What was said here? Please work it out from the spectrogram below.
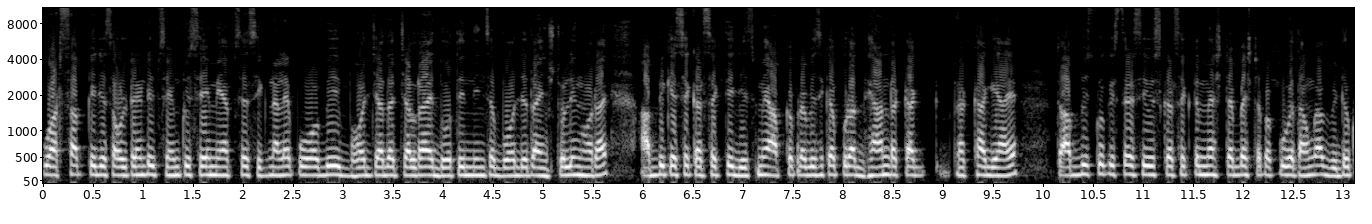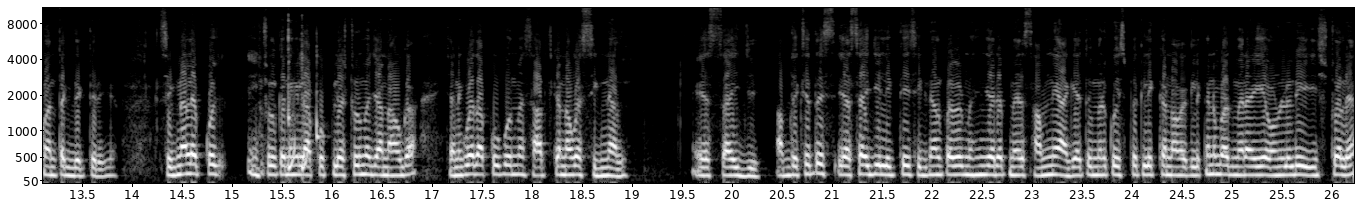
व्हाट्सअप के जैसा alternative same to same app से सिग्नल ऐप वो भी बहुत ज़्यादा चल रहा है दो तीन दिन से बहुत ज़्यादा इंस्टॉलिंग हो रहा है। आप भी कैसे कर सकते हैं जिसमें आपका प्राइवेसी का पूरा ध्यान रखा रखा गया है? तो आप भी इसको किस तरह से यूज़ कर सकते हैं, मैं स्टेप बाय स्टेप आपको बताऊँगा वीडियो को अंत तक देखते रहिए। सिग्नल ऐप को इंस्टॉल करने के लिए आपको प्ले स्टोर में जाना होगा। जाने के बाद आपको ऊपर में सर्च करना होगा सिग्नल एस आई जी आप देख सकते हैं एस आई जी लिखते ही सिग्नल प्राइवेट मैसेंजर ऐप मेरे सामने आ गया तो मेरे को इस पर क्लिक करना होगा। क्लिक करने के बाद मेरा ये ऑलरेडी इंस्टॉल है।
